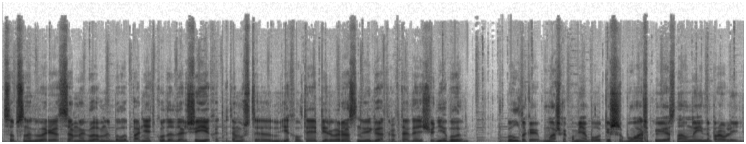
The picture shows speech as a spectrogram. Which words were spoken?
Собственно говоря, самое главное было понять, куда дальше ехать, потому что ехал-то я первый раз, навигаторов тогда еще не было. Была такая бумажка, как у меня была, пишешь бумажку и основные направления?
